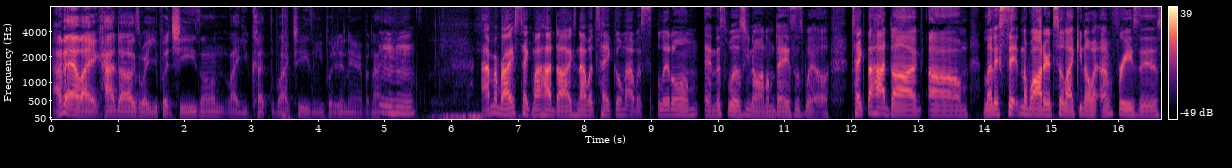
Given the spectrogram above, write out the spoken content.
I've had like hot dogs where you put cheese on, like you cut the black cheese and you put it in there, but not Mhm. I remember I used to take my hot dogs and I would take them, I would split them, and this was, you know, on them days as well. Take the hot dog, um, let it sit in the water till like, you know, it unfreezes.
